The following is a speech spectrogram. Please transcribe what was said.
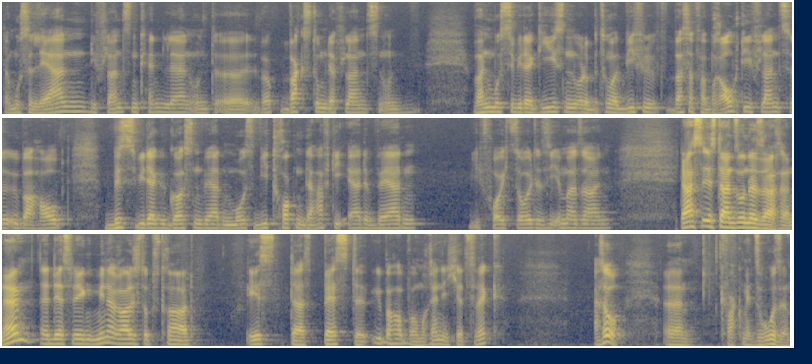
Da musst du lernen, die Pflanzen kennenlernen und äh, Wachstum der Pflanzen und wann musst du wieder gießen oder beziehungsweise wie viel Wasser verbraucht die Pflanze überhaupt, bis wieder gegossen werden muss. Wie trocken darf die Erde werden? Wie feucht sollte sie immer sein? Das ist dann so eine Sache. Ne? Deswegen mineralisches Substrat ist das Beste überhaupt. Warum renne ich jetzt weg? Achso, äh, Quack mit Soße.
